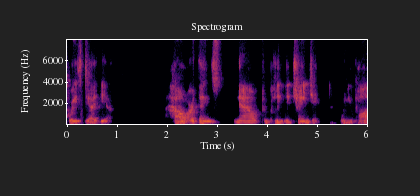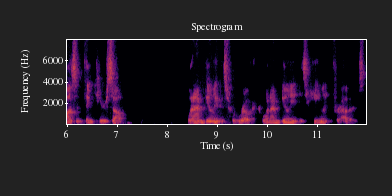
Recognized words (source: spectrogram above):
crazy idea. How are things now completely changing when you pause and think to yourself, what I'm doing is heroic. What I'm doing is healing for others.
